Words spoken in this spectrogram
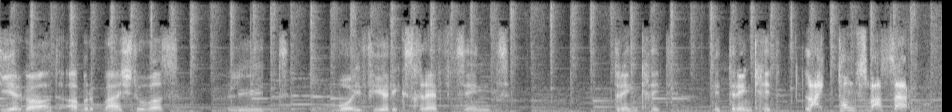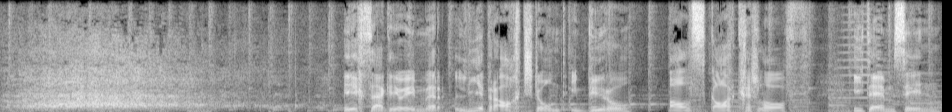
dir geht, aber weißt du, was Leute, die in Führungskräften sind, trinken? Die trinken Leitungswasser! Ich sage ja immer, lieber acht Stunden im Büro als gar kein Schlaf. In dem Sinn,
